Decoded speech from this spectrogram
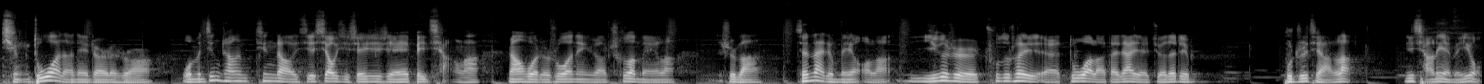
挺多的那阵儿的时候，我们经常听到一些消息，谁谁谁被抢了，然后或者说那个车没了，是吧？现在就没有了，一个是出租车也多了，大家也觉得这不值钱了，你抢了也没用，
